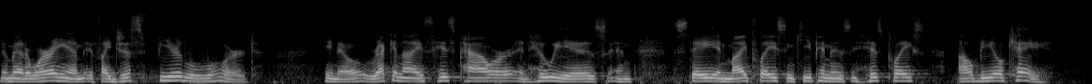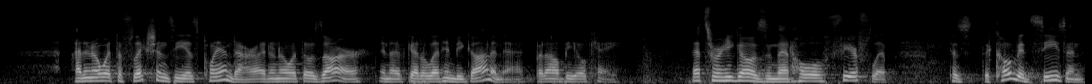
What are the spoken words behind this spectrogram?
no matter where I am, if I just fear the Lord, you know, recognize His power and who He is, and stay in my place and keep Him in His place, I'll be okay. I don't know what the afflictions He has planned are. I don't know what those are, and I've got to let Him be God in that, but I'll be okay. That's where He goes in that whole fear flip. Because the COVID season,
